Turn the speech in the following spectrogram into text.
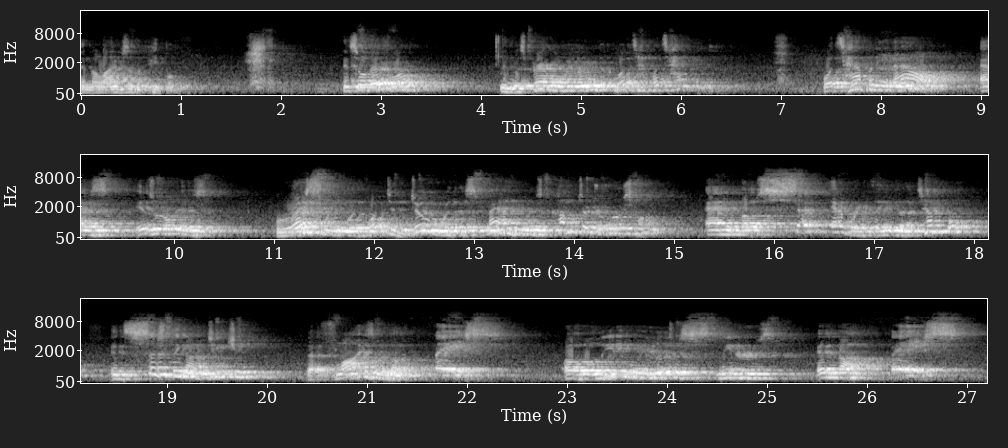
in the lives of the people. And so, therefore, in this parable, we learn what's, what's happened. What's happening now as Israel is wrestling with what to do with this man who has come to Jerusalem and upset everything in the temple, insisting on teaching that flies in the face of the leading religious leaders, in the face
